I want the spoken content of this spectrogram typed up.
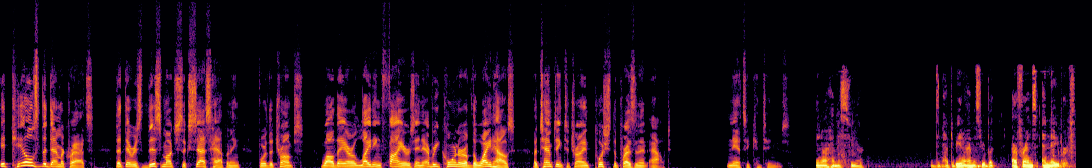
It kills the Democrats that there is this much success happening for the Trumps while they are lighting fires in every corner of the White House, attempting to try and push the president out. Nancy continues in our hemisphere, didn't have to be in our hemisphere, but our friends and neighbors.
